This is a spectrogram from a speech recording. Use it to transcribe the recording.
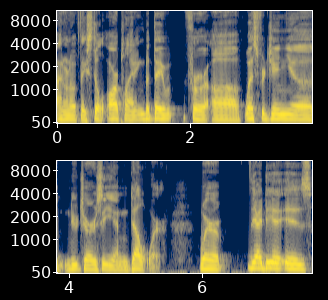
I don't know if they still are planning, but they for uh, West Virginia, New Jersey, and Delaware, where the idea is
